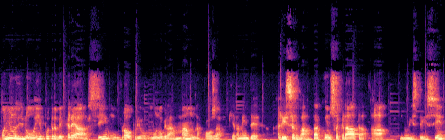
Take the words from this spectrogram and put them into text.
ognuno di noi potrebbe crearsi un proprio monogramma, una cosa chiaramente riservata, consacrata a noi stessi,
